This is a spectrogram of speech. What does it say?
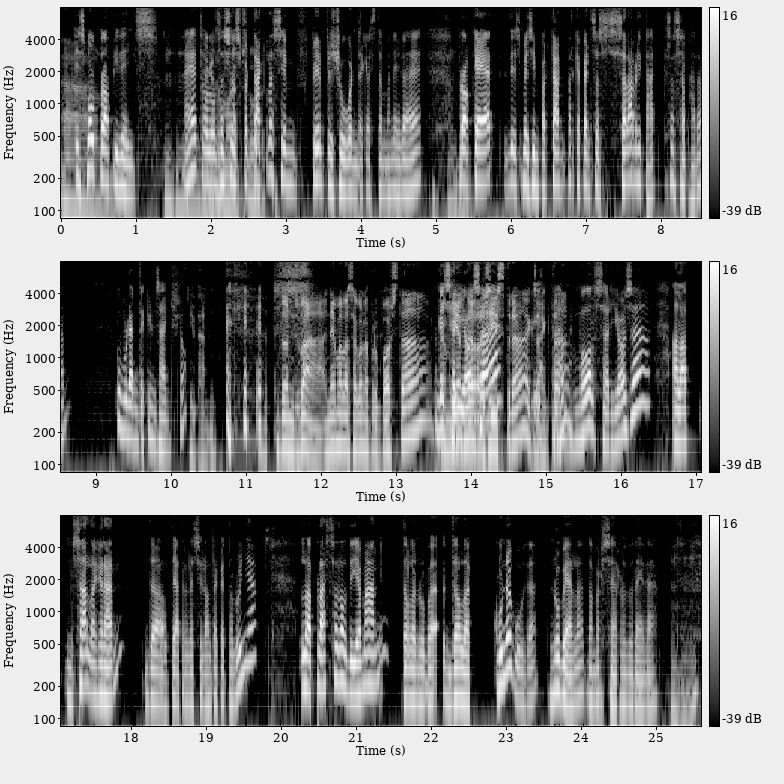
Uh, és molt propi d'ells. Mhm, eh? Tots els espectacles sempre, juguen d'aquesta manera, eh? Però aquest és més impactant perquè penses, serà veritat que se separen? Ho veurem d'aquí uns anys, no? I tant. doncs va, anem a la segona proposta. Més Canviem seriosa. de registre, exacte. tant, molt seriosa, a la sala gran del Teatre Nacional de Catalunya, la plaça del Diamant de la, nove- de la coneguda novel·la de Mercè Rodoreda. Mm -hmm.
